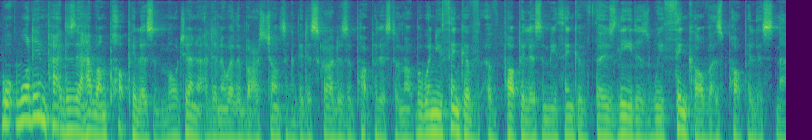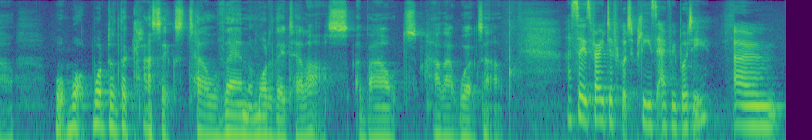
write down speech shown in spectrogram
What, what impact does it have on populism more generally? I don't know whether Boris Johnson can be described as a populist or not, but when you think of, of populism, you think of those leaders we think of as populists now. What, what, what do the classics tell them and what do they tell us about how that works out? Say it's very difficult to please everybody. Um,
